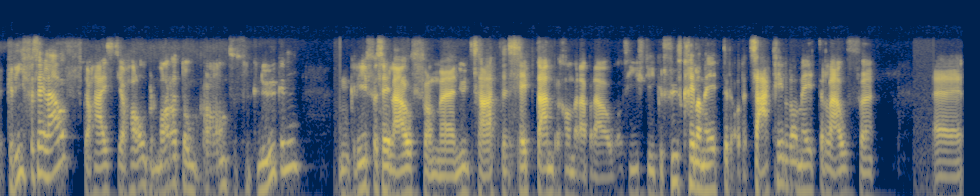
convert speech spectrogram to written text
der Greifenseelauf, da heißt ja halber Marathon ganzes Vergnügen. Im Greifenseelauf am 19. Äh, September kann man aber auch als Einsteiger 5 Kilometer oder 10 Kilometer laufen. Äh,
